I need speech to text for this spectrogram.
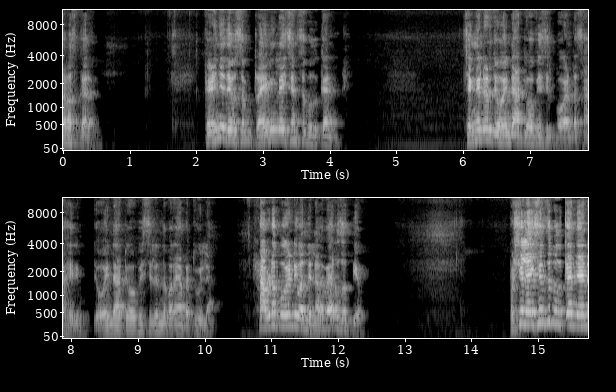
നമസ്കാരം. കഴിഞ്ഞ ദിവസം ഡ്രൈവിംഗ് ലൈസൻസ് പുതുക്കാൻ ചെങ്ങന്നൂർ ജോയിന്റ് ആർ ടി ഓഫീസിൽ പോകേണ്ട സാഹചര്യം ജോയിന്റ് ആർ ടി ഓഫീസിൽ എന്ന് പറയാൻ പറ്റൂല. അവിടെ പോകേണ്ടി വന്നില്ല അത് വേറെ സത്യം. പക്ഷെ ലൈസൻസ് പുതുക്കാൻ ഞാൻ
